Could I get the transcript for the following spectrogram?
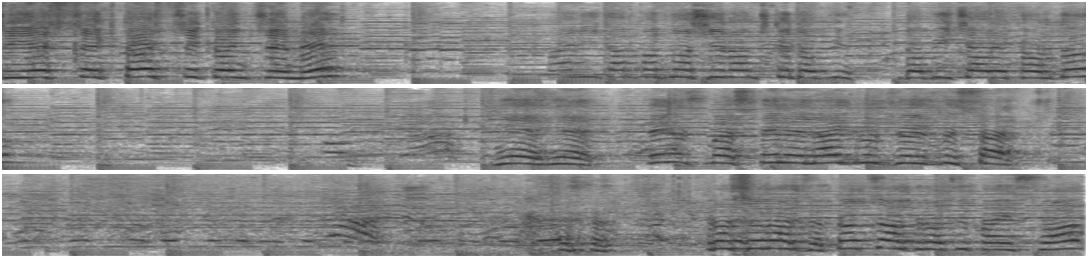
czy jeszcze ktoś, czy kończymy? Pani tam podnosi rączkę do, do bicia rekordu? Nie, nie. Ty już masz tyle nagród, że już wystarczy. Proszę bardzo, to co, drodzy Państwo?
